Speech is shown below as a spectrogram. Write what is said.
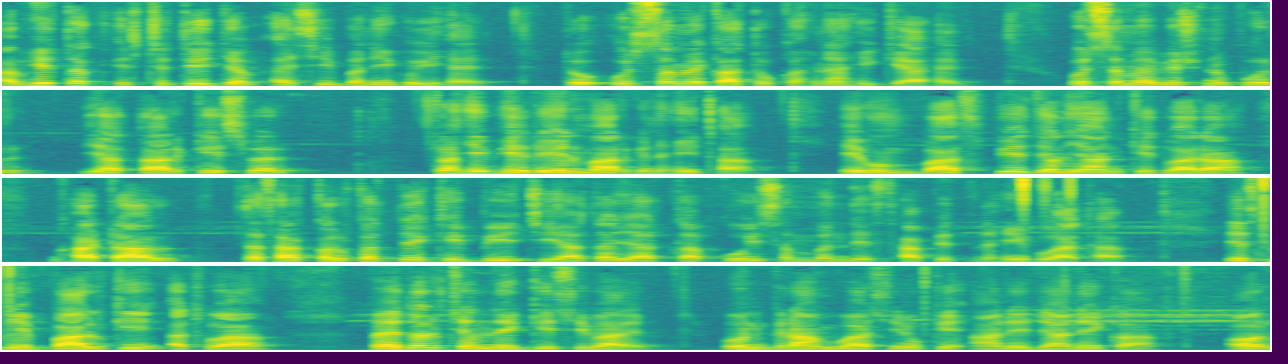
अभी तक स्थिति जब ऐसी बनी हुई है तो उस समय का तो कहना ही क्या है। उस समय विष्णुपुर या तारकेश्वर कहीं भी रेल मार्ग नहीं था, एवं बाष्पीय जलयान के द्वारा घाटाल तथा कलकत्ते के बीच यातायात का कोई संबंध स्थापित नहीं हुआ था। इसलिए पालकी अथवा पैदल चलने के सिवाय उन ग्रामवासियों के आने जाने का और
